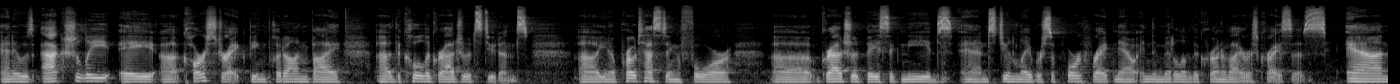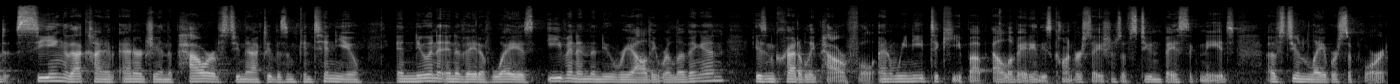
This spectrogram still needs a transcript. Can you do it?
and it was actually a uh, car strike being put on by uh, the COLA graduate students, uh, you know, protesting for uh, graduate basic needs and student labor support right now in the middle of the coronavirus crisis. And seeing that kind of energy and the power of student activism continue in new and innovative ways, even in the new reality we're living in, is incredibly powerful. And we need to keep up elevating these conversations of student basic needs, of student labor support,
